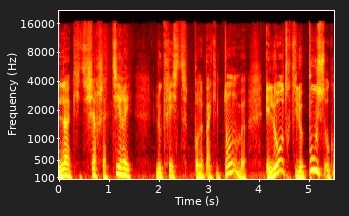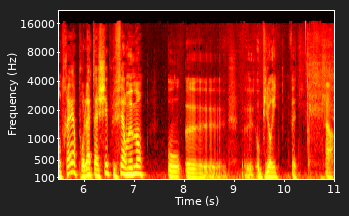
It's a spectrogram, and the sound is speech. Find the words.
l'un qui cherche à tirer le Christ pour ne pas qu'il tombe, et l'autre qui le pousse, au contraire, pour l'attacher plus fermement au, euh, euh, au pilori. En fait. Alors,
